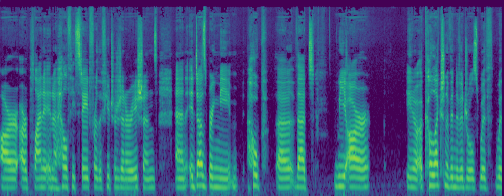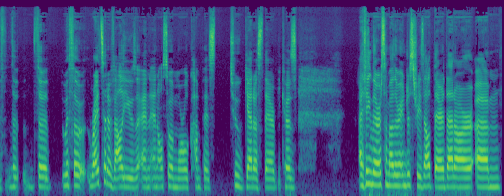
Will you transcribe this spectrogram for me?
our, our planet in a healthy state for the future generations. And it does bring me hope uh, that we are you know a collection of individuals with with the the with the right set of values and and also a moral compass to get us there because I think there are some other industries out there that are um,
